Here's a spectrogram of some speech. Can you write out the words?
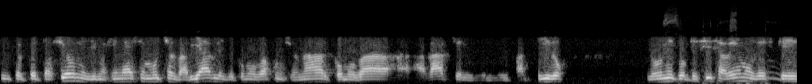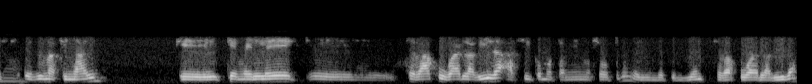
interpretaciones, imaginarse muchas variables de cómo va a funcionar, cómo va a, darse el, partido. Lo único que sí sabemos es que es, una final, que, que Melec eh, se va a jugar la vida, así como también nosotros, el Independiente se va a jugar la vida,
